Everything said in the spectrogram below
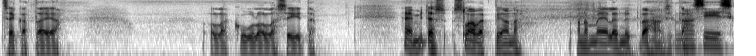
tsekata ja olla kuulolla siitä. Hei, mitäs Slaveppi, anna, anna meille nyt vähän sitä. No siis,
